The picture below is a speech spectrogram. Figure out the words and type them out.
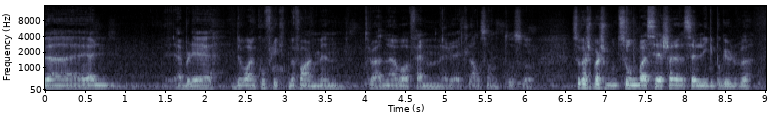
jeg, jeg, ble Det var en konflikt med faren min tror jeg, når jeg var fem, eller et eller annet sånt. Og så, så kanskje personen bare ser seg selv ligge på gulvet.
